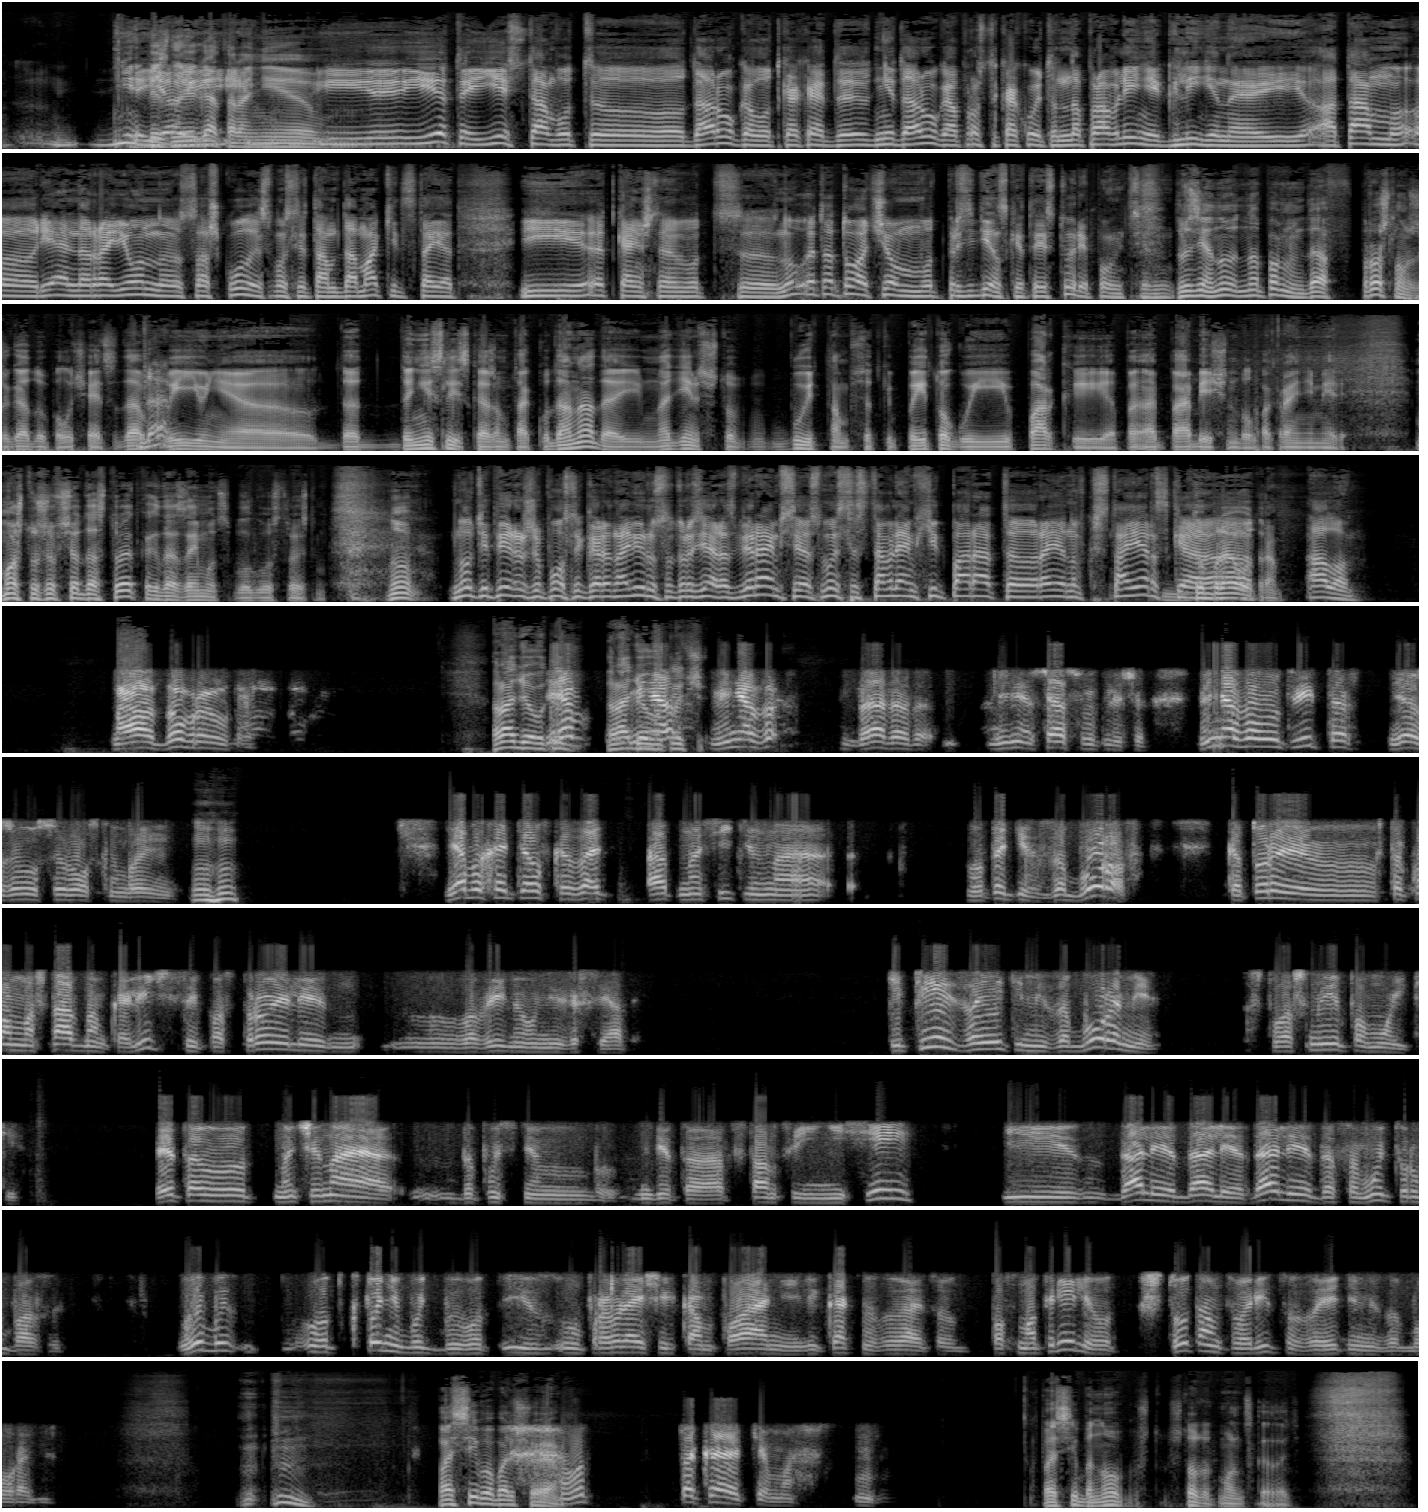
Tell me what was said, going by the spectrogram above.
не, Без я, навигатора и, не... И, и это, и есть там вот э, дорога, вот какая-то, не дорога, а просто какое-то направление глиняное, и, а там э, реально район со школой, в смысле там дома какие-то стоят. И это, конечно, вот, э, ну, это то, о чем вот президентская эта история, помните? Друзья, ну, напомним, да, в прошлом же году, получается, да, да? в июне э, донесли, скажем так, куда надо, и надеемся, что будет там все-таки по итогу и парк, и пообещан был, по крайней мере. Может, уже все достроят, когда займутся благоустройством. Но... Ну, теперь уже после коронавируса, друзья, разбираемся. В смысле, составляем хит-парад э, районов Красноярска. Доброе утро. Алло. А, доброе утро. Радио, выключ... Я... Радио меня... выключ... Меня... Да, да, да. Меня сейчас выключу. Меня зовут Виктор, я живу в Свердловском районе. Угу. Я бы хотел сказать относительно вот этих заборов, которые в таком масштабном количестве построили во время универсиады. Теперь за этими заборами сплошные помойки. Это вот начиная, допустим, где-то от станции Енисей и далее, далее, далее до самой турбазы. Вы бы, вот кто-нибудь бы вот из управляющей компании или как называется, посмотрели, вот что там творится за этими заборами. Спасибо большое. Вот такая тема. Спасибо. Ну, что, что тут можно сказать?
